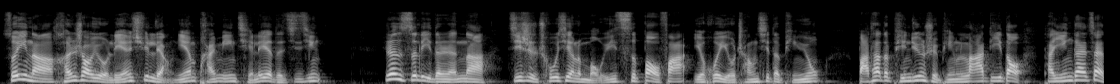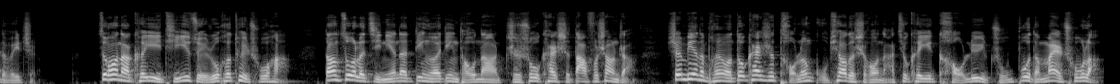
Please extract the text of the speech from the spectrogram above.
所以呢，很少有连续两年排名前列的基金。认死理的人呢，即使出现了某一次爆发，也会有长期的平庸，把他的平均水平拉低到他应该在的位置。最后呢，可以提一嘴如何退出哈。当做了几年的定额定投呢，指数开始大幅上涨，身边的朋友都开始讨论股票的时候呢，就可以考虑逐步的卖出了。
